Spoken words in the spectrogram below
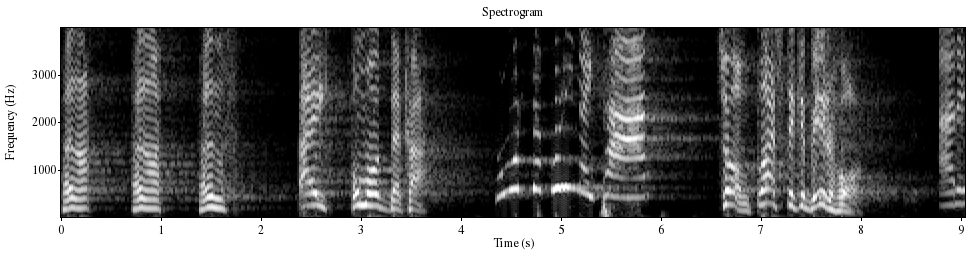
হ্যাঁ হ্যাঁ হ্যাঁ। এই হোমওয়ার্ক দেখা। হোমওয়ার্কটা করি নাই স্যার। চল ক্লাস থেকে বের হ। আরে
